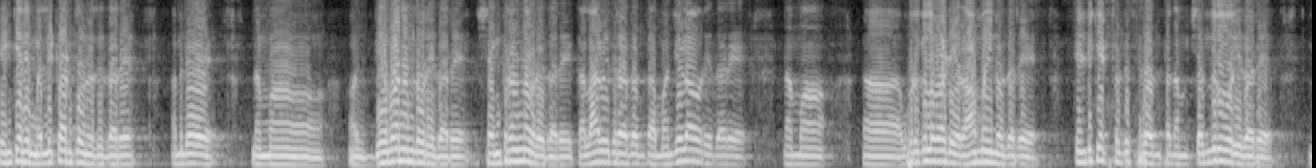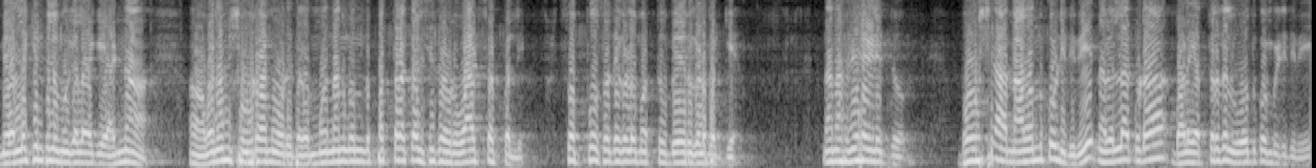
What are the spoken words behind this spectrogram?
ಕೆಂಕೆರೆ ಮಲ್ಲಿಕಾರ್ಜುನ್ ಅವರಿದ್ದಾರೆ, ಆಮೇಲೆ ನಮ್ಮ ದೇವಾನಂದ್ ಅವರು ಇದ್ದಾರೆ ಶಂಕರಣ್ಣ ಅವರು ಇದ್ದಾರೆ ಕಲಾವಿದರಾದಂಥ ಮಂಜುಳಾ ಅವರು ಇದ್ದಾರೆ ನಮ್ಮ ಹುರಗಲವಾಡಿ ರಾಮಯ್ಯನ ಇದ್ದಾರೆ ಸಿಂಡಿಕೇಟ್ ಸದಸ್ಯರಂತ ನಮ್ಮ ಚಂದ್ರು ಅವರು ಇದ್ದಾರೆ ಎಲ್ಲಕ್ಕಿಂತಲೂ ಮುಗಿಲಾಗಿ ಅಣ್ಣ ವನಂ ಶಿವರಾಮ್ ಅವರು ಇದ್ದಾರೆ ನನಗೊಂದು ಪತ್ರ ಕಳಿಸಿದ್ರು ಅವರು ವಾಟ್ಸಪ್ ಅಲ್ಲಿ, ಸೊಪ್ಪು, ಸದೆಗಳು ಮತ್ತು ಬೇರುಗಳ ಬಗ್ಗೆ. ನಾನು ಅದೇ ಹೇಳಿದ್ದು, ಬಹುಶಃ ನಾವು ಅಂದ್ಕೊಂಡಿದೀವಿ, ನಾವೆಲ್ಲ ಕೂಡ ಬಹಳ ಎತ್ತರದಲ್ಲಿ ಓದ್ಕೊಂಡ್ಬಿಟ್ಟಿದೀವಿ.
